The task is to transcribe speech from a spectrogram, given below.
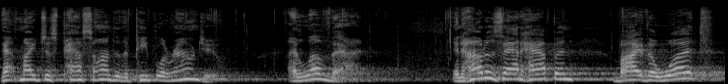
That might just pass on to the people around you. I love that. And how does that happen? By the what?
